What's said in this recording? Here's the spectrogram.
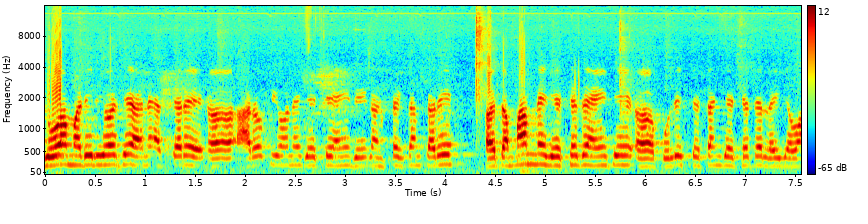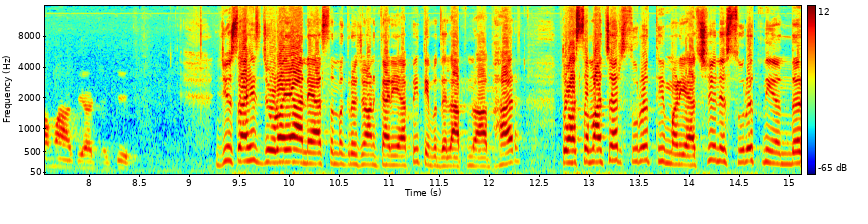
જોવા મળી રહ્યો છે અને અત્યારે આરોપીઓને જે છે અહીં રિકન્સ્ટ્રક્શન કરી તમામને જે છે તે અહીંથી પોલીસ સ્ટેશન જે છે તે લઈ જવામાં આવ્યા છે. જી. જે, સાહિસ જોડાયા અને આ સમગ્ર જાણકારી આપી, તે બદલ આપનો આભાર. તો આ સમાચાર સુરતથી મળ્યા છે અને સુરતની અંદર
